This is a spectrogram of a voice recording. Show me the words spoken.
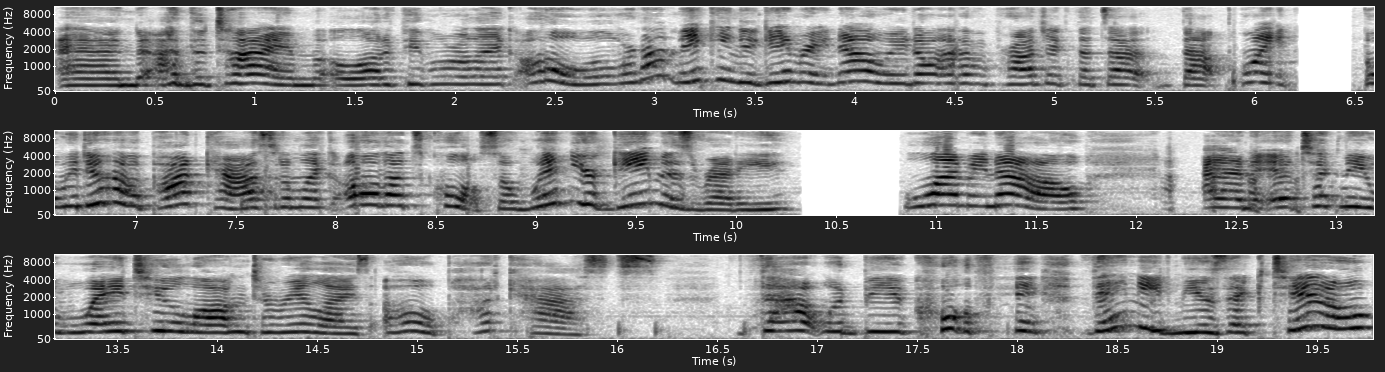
And at the time, a lot of people were like, oh, well, we're not making a game right now. We don't have a project that's at that point. But we do have a podcast. And I'm like, oh, that's cool. So when your game is ready, let me know. And it took me way too long to realize, oh, podcasts. That would be a cool thing. They need music too.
